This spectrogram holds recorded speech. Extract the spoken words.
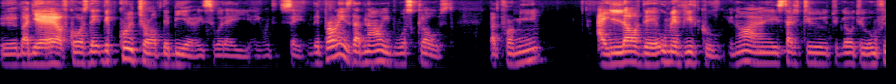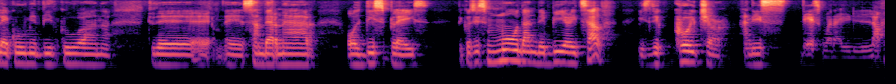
uh, but yeah, of course, the, the culture of the beer is what I, I wanted to say. The problem is that now it was closed. But for me, I love the U Medvídků. You know, I started to, to go to Ufleku, U Medvídků, and uh, to the uh, San Bernard, all this place, because it's more than the beer itself. It's the culture, and this this what I love.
